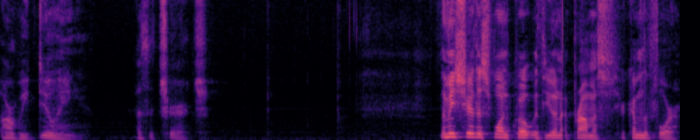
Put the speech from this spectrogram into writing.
are we doing as a church? Let me share this one quote with you, and I promise, here come the four.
